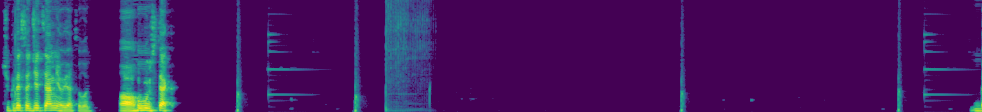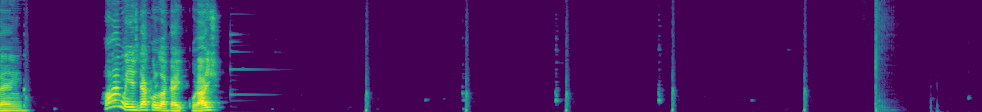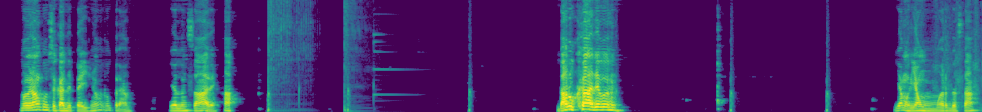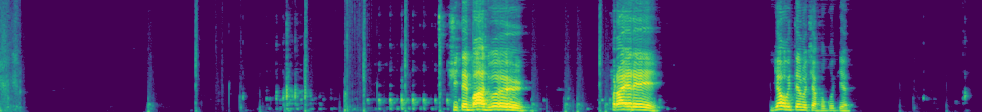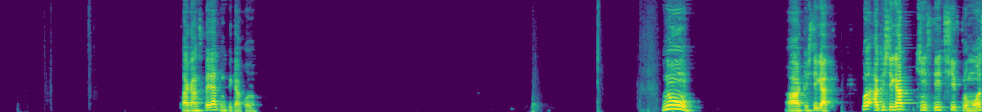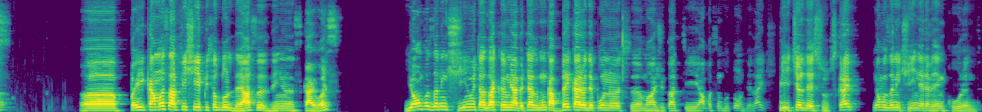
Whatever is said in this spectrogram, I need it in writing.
Și câte săgeți am eu, ia să văd. Ah, un stack. Bang. Hai mă, ești de acolo dacă ai curaj. Mă, eu n-am cum să cad de pe aici, nu? Nu prea am. El însă are. Ha. Dar nu cade, bă! Ia mă, ia un măr de ăsta. Și te bat, bă! Fraiere! Ia uite-l ce a făcut el. Dacă am speriat un pic acolo. Nu! A câștigat. Bă, a câștigat cinstit și frumos. Uh, păi cam ăsta ar fi și episodul de astăzi din Skywars. Eu am fost Zălin și nu uitați dacă mi-apreciați munca pe care o depun să mă ajutați apăsând butonul de like și cel de subscribe. Eu am fost Zălin și ne revedem curând.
